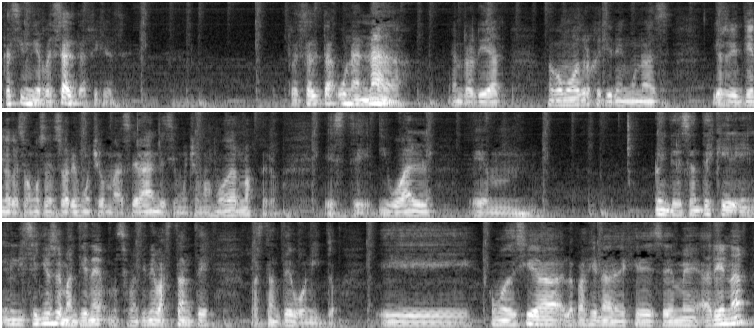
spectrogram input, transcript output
casi ni resalta, fíjense. Resalta una nada, en realidad, no como otros que tienen unas, yo entiendo que son sensores mucho más grandes y mucho más modernos, pero este igual em, lo interesante es que el diseño se mantiene, se mantiene bastante, bastante bonito. Eh, como decía la página de GSM Arena,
